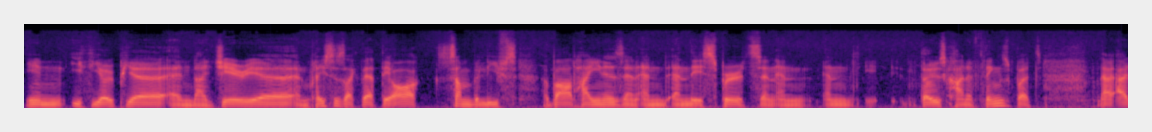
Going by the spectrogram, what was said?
in Ethiopia and Nigeria and places like that, there are some beliefs about hyenas and, and, and their spirits and, and, and those kind of things, but I,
